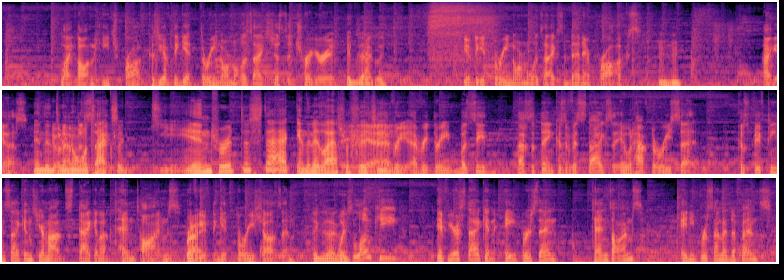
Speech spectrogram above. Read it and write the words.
like on each proc? Because you have to get three normal attacks just to trigger it. Exactly. You have to get three normal attacks and then it procs, Mhm. I guess. And then It three to normal attacks again for it to stack and then it lasts for 15. Yeah, every every three. But see, that's the thing. Because if it stacks, it would have to reset. Because 15 seconds, you're not stacking up 10 times. Right. You have to get three shots in. exactly. Which low key, if you're stacking 8% 10 times, 80% of defense,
